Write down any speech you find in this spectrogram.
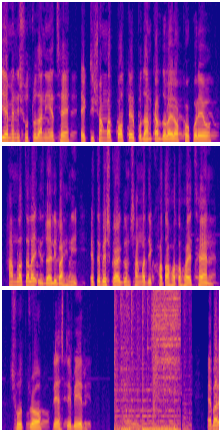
ইয়েমেনি সূত্র জানিয়েছে, একটি সংবাদপত্রের প্রধান কার্যালয় লক্ষ্য করেও হামলা চালায় ইসরায়েলি বাহিনী। এতে বেশ কয়েকজন সাংবাদিক হতাহত হয়েছেন। সূত্র প্রেস টিভির এবার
